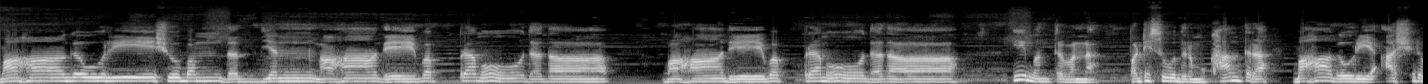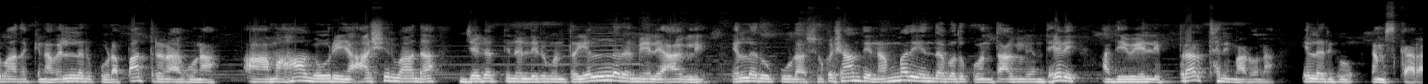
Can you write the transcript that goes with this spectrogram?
ಮಹಾಗೌರಿ ಶುಭಂ ದದ್ಯನ್ ಮಹಾದೇವ ಪ್ರಮೋದದ. ಮಹಾದೇವ ಪ್ರಮೋದದ. ಈ ಮಂತ್ರವನ್ನು ಪಠಿಸುವುದರ ಮುಖಾಂತರ ಮಹಾಗೌರಿಯ ಆಶೀರ್ವಾದಕ್ಕೆ ನಾವೆಲ್ಲರೂ ಕೂಡ ಪಾತ್ರರಾಗೋಣ. ಆ ಮಹಾಗೌರಿಯ ಆಶೀರ್ವಾದ ಜಗತ್ತಿನಲ್ಲಿರುವಂಥ ಎಲ್ಲರ ಮೇಲೆ ಆಗಲಿ, ಎಲ್ಲರೂ ಕೂಡ ಸುಖಶಾಂತಿ ನೆಮ್ಮದಿಯಿಂದ ಬದುಕುವಂತಾಗಲಿ ಅಂತ ಹೇಳಿ ಆ ದೇವಿಯಲ್ಲಿ ಪ್ರಾರ್ಥನೆ ಮಾಡೋಣ. ಎಲ್ಲರಿಗೂ ನಮಸ್ಕಾರ.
